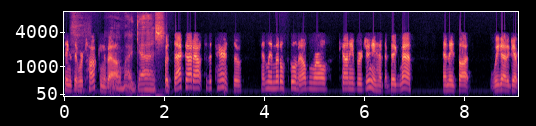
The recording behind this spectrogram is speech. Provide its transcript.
things that we're talking about. Oh my gosh! But that got out to the parents. So Henley Middle School in Albemarle County, Virginia, had a big mess, and they thought we got to get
